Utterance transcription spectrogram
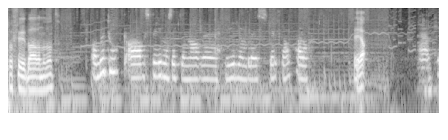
på Fubaren og sånt. Og du tok av spillmusikken når eh, videoen ble spilt av, eller? Ja. Ja, ok.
